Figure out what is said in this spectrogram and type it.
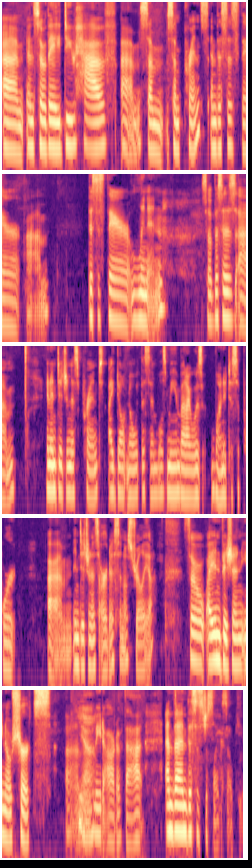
Um, and so they do have um, some some prints, and this is their um, this is their linen. So this is um, an indigenous print. I don't know what the symbols mean, but I was wanted to support um, indigenous artists in Australia. So I envision, you know, shirts um, Yeah. made out of that, and then this is just like so cute.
